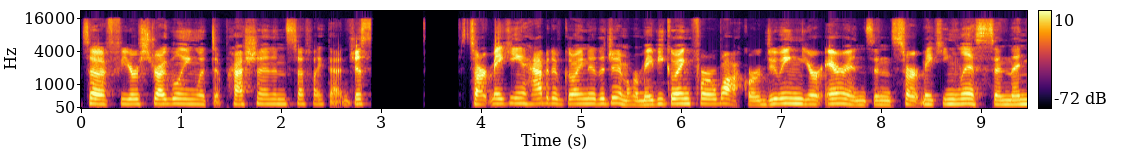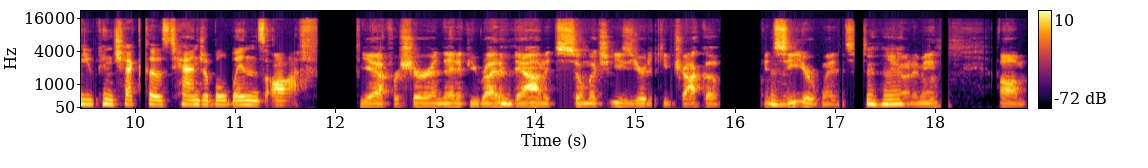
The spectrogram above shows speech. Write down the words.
So if you're struggling with depression and stuff like that, just start making a habit of going to the gym or maybe going for a walk or doing your errands and start making lists and then you can check those tangible wins off. Yeah, for sure. And then if you write them mm-hmm. down, it's so much easier to keep track of and mm-hmm. see your wins. Mm-hmm. You know what I mean? Um,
